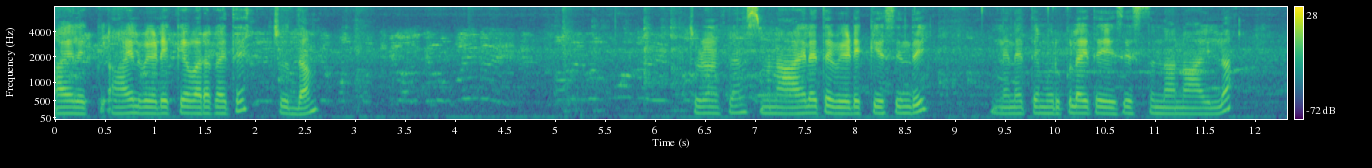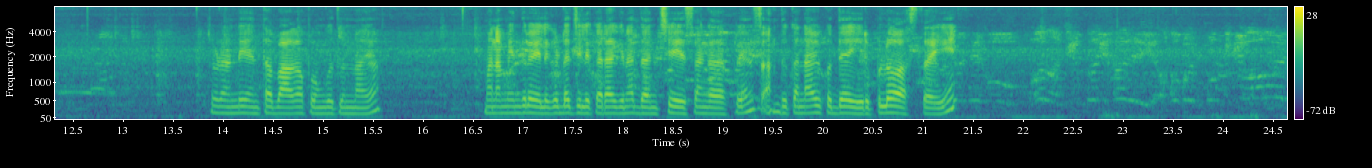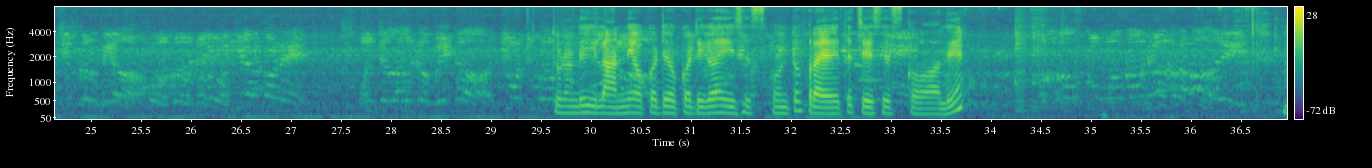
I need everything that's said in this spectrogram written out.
ఆయిల్ ఎక్కి ఆయిల్ వేడెక్కే వరకు అయితే చూద్దాం. చూడండి ఫ్రెండ్స్ మన ఆయిల్ అయితే వేడెక్కేసింది. నేనైతే మురుకులు అయితే వేసేస్తున్నాను ఆయిల్లో. చూడండి ఎంత బాగా పొంగుతున్నాయో. మనం ఇందులో ఎలుగడ్డ జీలకర్రగిన దంచి వేసాం కదా ఫ్రెండ్స్ అందుకని అవి కొద్దిగా ఎరుపులో వస్తాయి. చూడండి ఇలా అన్నీ ఒకటి ఒకటిగా వేసేసుకుంటూ ఫ్రై అయితే చేసేసుకోవాలి.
